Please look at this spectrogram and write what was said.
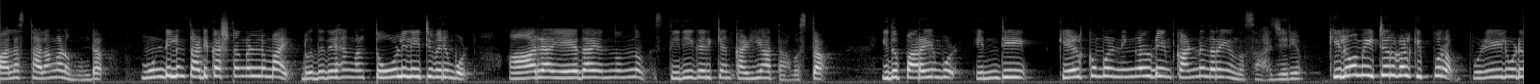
പല സ്ഥലങ്ങളുമുണ്ട്. മുണ്ടിലും തടിക്കഷ്ണങ്ങളിലുമായി മൃതദേഹങ്ങൾ തോളിലേറ്റി വരുമ്പോൾ ആരാ ഏതാ എന്നൊന്നും സ്ഥിരീകരിക്കാൻ കഴിയാത്ത അവസ്ഥ. ഇത് പറയുമ്പോൾ എന്റെയും കേൾക്കുമ്പോൾ നിങ്ങളുടെയും കണ്ണു നിറയുന്ന സാഹചര്യം. കിലോമീറ്ററുകൾക്കിപ്പുറം പുഴയിലൂടെ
